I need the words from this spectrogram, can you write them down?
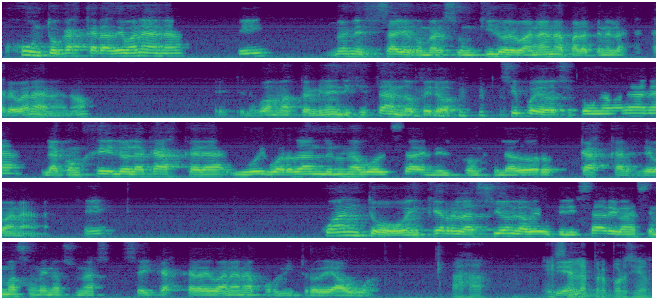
junto cáscaras de banana, ¿sí? no es necesario comerse un kilo de banana para tener las cáscaras de banana, ¿no? Este, nos vamos a terminar indigestando, pero sí puedo, si pongo una banana, la congelo la cáscara y voy guardando en una bolsa en el congelador cáscaras de banana. ¿sí? ¿Cuánto o en qué relación la voy a utilizar? Y van a ser más o menos unas 6 cáscaras de banana por litro de agua. Ajá, esa es la proporción.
